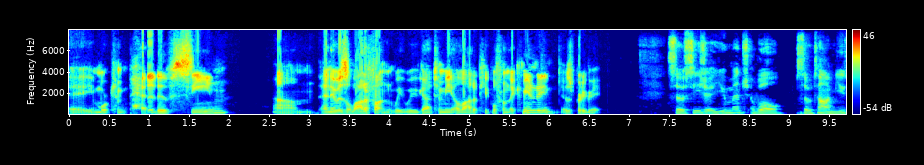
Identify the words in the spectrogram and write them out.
a more competitive scene. Um, and it was a lot of fun. We, we got to meet a lot of people from the community. It was pretty great. So CJ, you mentioned well, so Tom, you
